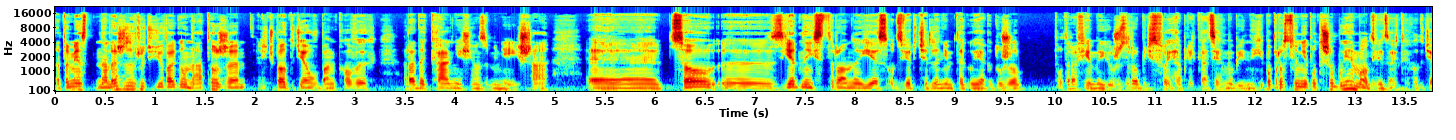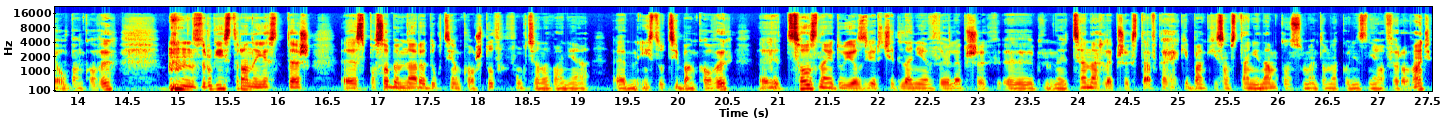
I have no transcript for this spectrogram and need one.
Natomiast należy zwrócić uwagę na to, że liczba oddziałów bankowych radykalnie się zmniejsza, e, co e, z jednej strony jest odzwierciedleniem tego, jak dużo potrafimy już zrobić w swoich aplikacjach mobilnych i po prostu nie potrzebujemy odwiedzać tych oddziałów bankowych. Z drugiej strony jest też e, sposobem na redukcję kosztów funkcjonowania instytucji bankowych, e, co znajduje odzwierciedlenie w lepszych e, cenach, lepszych stawkach, jakie banki są w stanie nam, konsumentom, na koniec dnia oferować.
